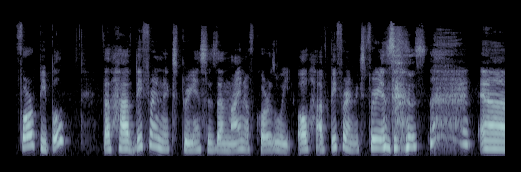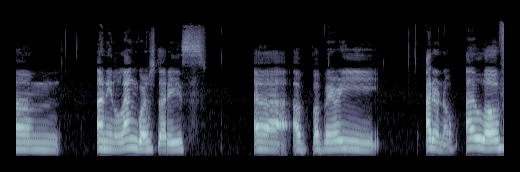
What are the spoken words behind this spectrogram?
four people that have different experiences than mine. Of course, we all have different experiences, um, and in language that is uh, a, a very I don't know. I love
